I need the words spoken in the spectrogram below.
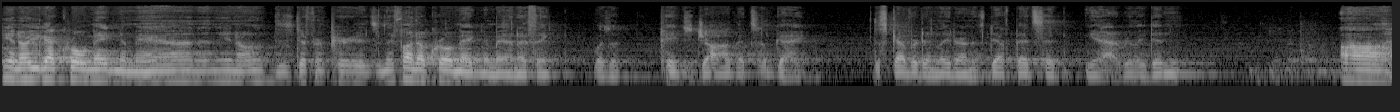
you know, you got Cro-Magnon man and, you know, these different periods. And they found out Cro-Magnon man, I think, was a pig's jaw that some guy discovered and later on his deathbed said, yeah, it really didn't. Uh,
